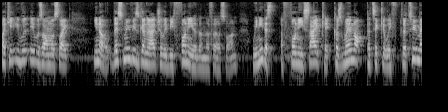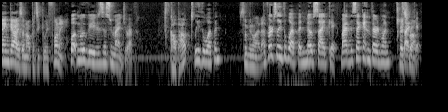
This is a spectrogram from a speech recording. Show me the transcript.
like it, it was, it was almost like, you know, this movie's going to actually be funnier than the first one. We need a, a funny sidekick because we're not particularly. The two main guys are not particularly funny. What movie does this remind you of? Cop out, Lethal Weapon. Something like The that. first Lethal Weapon, no sidekick. By the second and third one, Chris sidekick. Rock.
